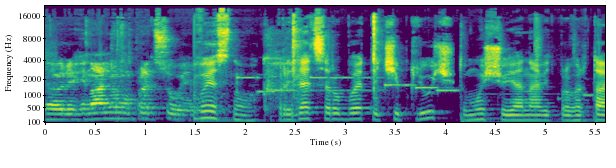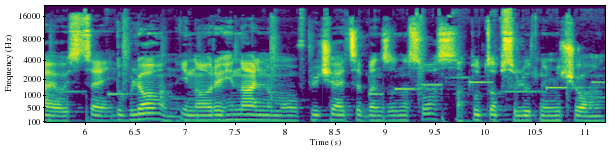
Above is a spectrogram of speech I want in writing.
На оригінальному працює. Висновок. Прийдеться робити чіп-ключ, тому що я навіть провертаю ось цей дубльований. І на оригінальному включається бензонасос, а тут абсолютно нічого.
